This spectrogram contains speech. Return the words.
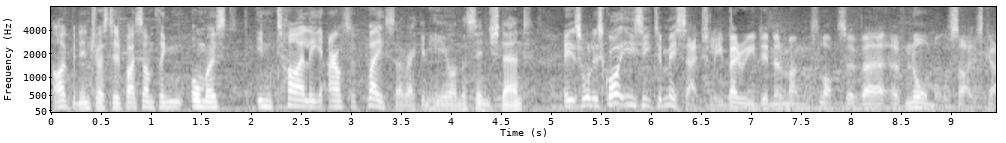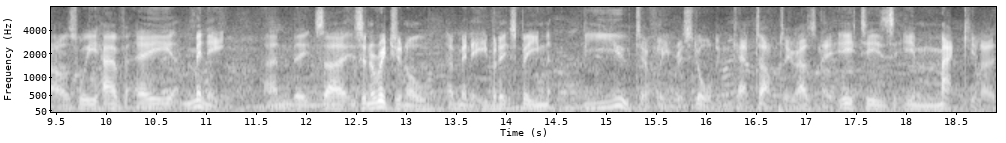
I've been interested by something almost entirely out of place, I reckon, here on the Cinch stand. It's well, it's quite easy to miss actually. Buried in amongst lots of uh, of normal sized cars, we have a Mini. And it's uh, it's an original Mini, but it's been beautifully restored and kept up to, hasn't it? It is immaculate.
